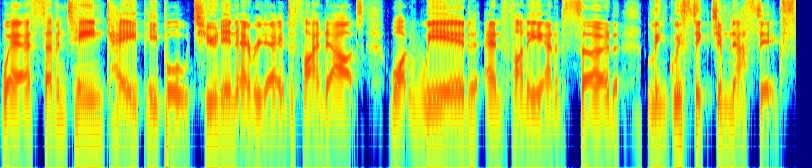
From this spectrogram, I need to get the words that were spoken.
where 17k people tune in every day to find out what weird and funny and absurd linguistic gymnastics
